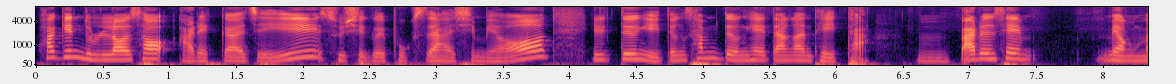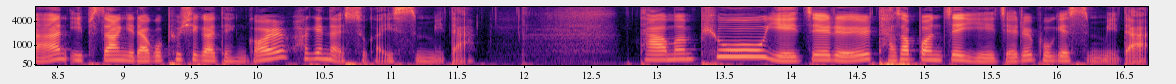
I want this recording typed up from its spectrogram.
확인 눌러서 아래까지 수식을 복사하시면 1등, 2등, 3등 해당한 데이터 음, 빠른 3명만 입상이라고 표시가 된 걸 확인할 수가 있습니다. 다음은 표 예제를 다섯 번째 예제를 보겠습니다.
